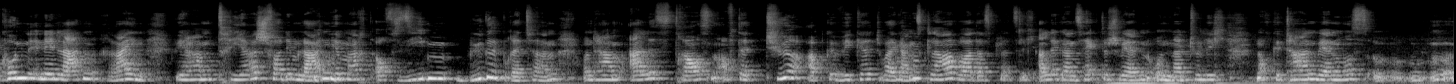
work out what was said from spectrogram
Kunden in den Laden rein. Wir haben Triage vor dem Laden gemacht auf sieben Bügelbrettern und haben alles draußen auf der Tür abgewickelt, weil ganz klar war, dass plötzlich alle ganz hektisch werden und natürlich noch getan werden muss, äh, äh,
